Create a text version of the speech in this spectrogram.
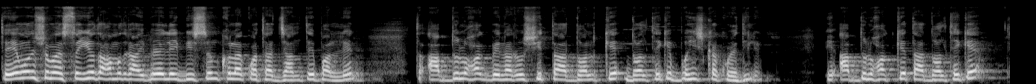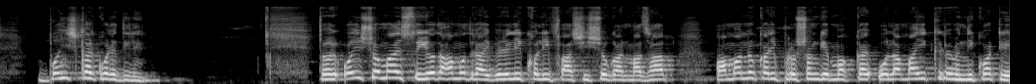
তো এমন সময় সৈয়দ আহমদ রাইবেল এই বিশৃঙ্খলার কথা জানতে পারলেন। তো আব্দুল হক বেনারসি তার দলকে, দল থেকে বহিষ্কার করে দিলেন। এই আব্দুল হককে তার দল থেকে বহিষ্কার করে দিলেন। তো ওই সময় সৈয়দ আহমদ রাইবেরেলি খলিফা, শিষ্যগণ, মাঝহাব, অমান্যকারী প্রসঙ্গে মক্কায় ওলামাইক নিকটে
